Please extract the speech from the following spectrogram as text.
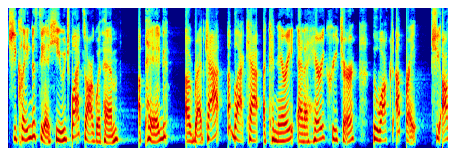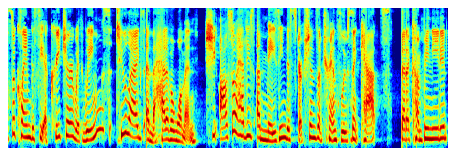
She claimed to see a huge black dog with him, a pig, a red cat, a black cat, a canary, and a hairy creature who walked upright. She also claimed to see a creature with wings, two legs, and the head of a woman. She also had these amazing descriptions of translucent cats, that accompanied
